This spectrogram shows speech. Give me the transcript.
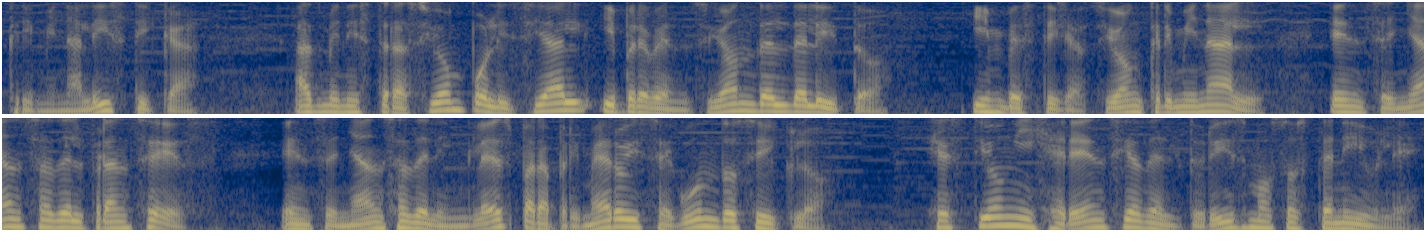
criminalística, administración policial y prevención del delito, investigación criminal, enseñanza del francés, enseñanza del inglés para primero y segundo ciclo, gestión y gerencia del turismo sostenible,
